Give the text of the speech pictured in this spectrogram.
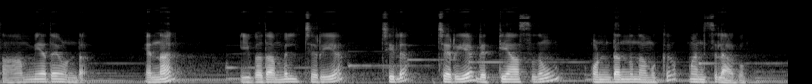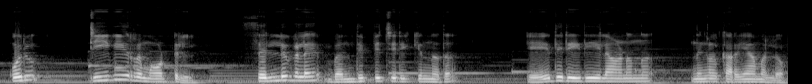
സാമ്യതയുണ്ട്. എന്നാൽ ഇവ തമ്മിൽ ചെറിയ ചില ചെറിയ വ്യത്യാസവും ഉണ്ടെന്ന് നമുക്ക് മനസ്സിലാകും. ഒരു ടി വി റിമോട്ടിൽ സെല്ലുകളെ ബന്ധിപ്പിച്ചിരിക്കുന്നത് ഏത് രീതിയിലാണെന്ന് നിങ്ങൾക്കറിയാമല്ലോ.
